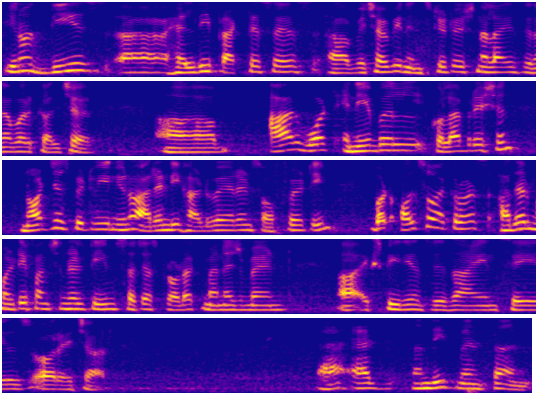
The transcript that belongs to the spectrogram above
you know these uh, healthy practices uh, which have been institutionalized in our culture um, are what enable collaboration not just between you know R&D hardware and software team but also across other multifunctional teams such as product management, uh, experience design, sales or HR. Uh, as Sandip mentioned,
